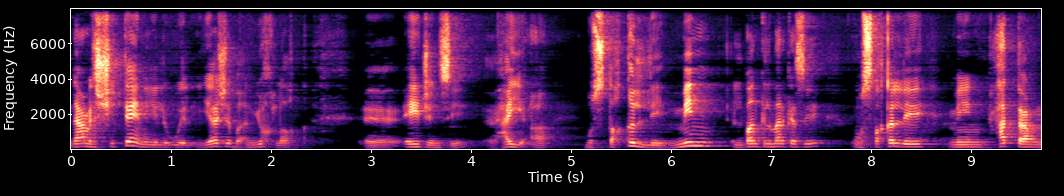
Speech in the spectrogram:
نعمل الشيء الثاني اللي هو يجب أن يخلق ايجنسي هيئة مستقلة من البنك المركزي مستقلة من حتى من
